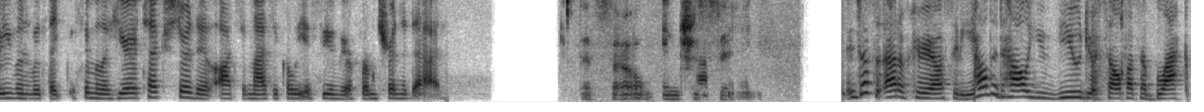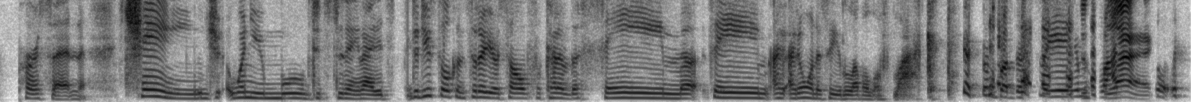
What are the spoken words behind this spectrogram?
even with like similar hair texture, they'll automatically assume you're from Trinidad. that's so interesting. Just out of curiosity, how did how you viewed yourself as a black person change when you moved to the United States? Did you still consider yourself kind of the same same I, I don't want to say level of black, but the same black, black.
